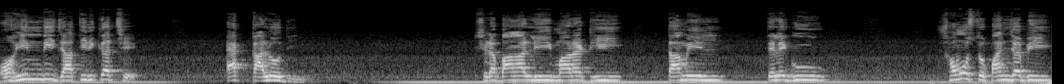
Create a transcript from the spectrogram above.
অহিন্দি জাতির কাছে এক কালো দিন। সেটা বাঙালি, মারাঠি, তামিল, তেলেগু, সমস্ত পাঞ্জাবি,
